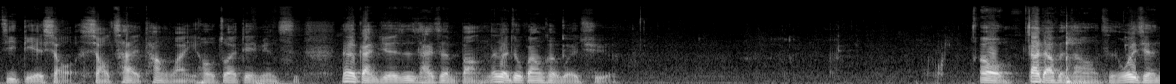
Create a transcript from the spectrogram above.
几碟小小菜烫完以后坐在店里面吃，那个感觉是还是很棒。那个就观光客不会去了。哦，大甲粉肠好吃，我以前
